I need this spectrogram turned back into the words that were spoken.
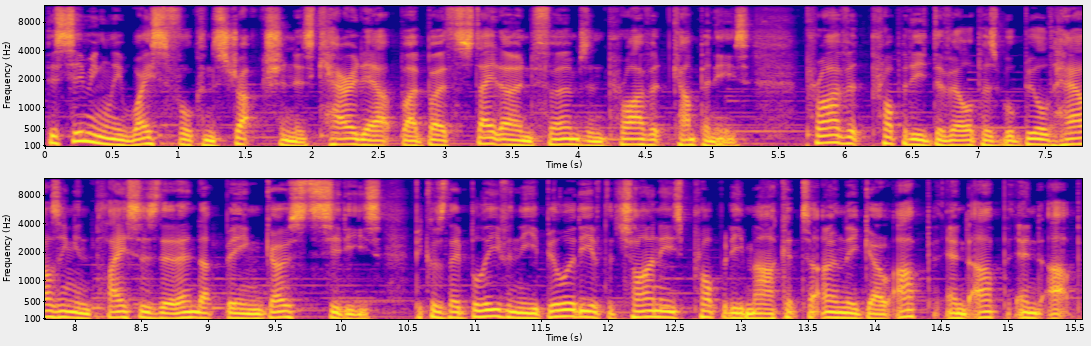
This seemingly wasteful construction is carried out by both state-owned firms and private companies. Private property developers will build housing in places that end up being ghost cities because they believe in the ability of the Chinese property market to only go up and up and up up.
